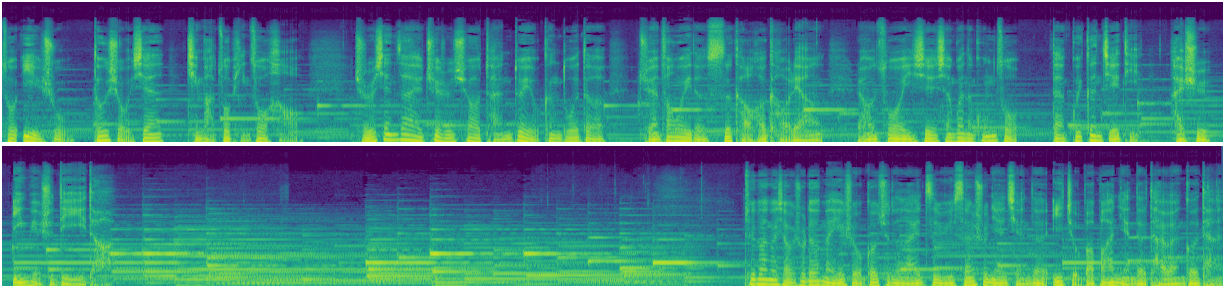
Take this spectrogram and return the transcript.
做艺术，都首先请把作品做好。只是现在确实需要团队有更多的全方位的思考和考量，然后做一些相关的工作。但归根结底，还是音乐是第一的。这半个小时的每一首歌曲都来自于三十年前的一九八八年的台湾歌坛。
